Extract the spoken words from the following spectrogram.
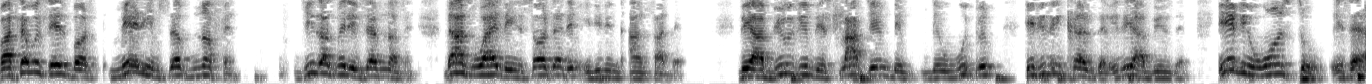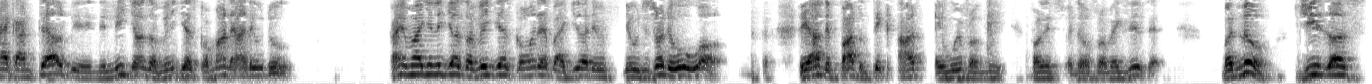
Verse 7 says, But made himself nothing. Jesus made himself nothing. That's why they insulted him. He didn't answer them. They abused him, they slapped him, they, they whipped him. He didn't curse them, he didn't abuse them. If he wants to, he said, I can tell the, the legions of angels command and they will do. Can you imagine legions of angels commanded by Jesus? They will, they will destroy the whole world. they have the power to take out away from the from the, from existence. But no, Jesus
